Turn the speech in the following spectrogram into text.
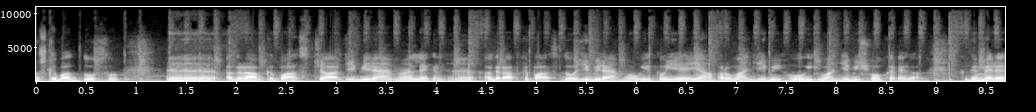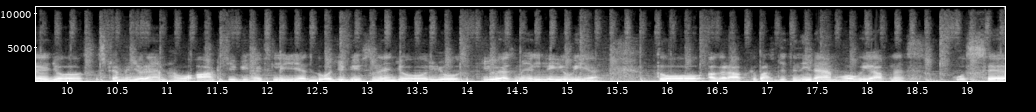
اس کے بعد دوستو اگر آپ کے پاس چار جی بی ریم ہے، لیکن اگر آپ کے پاس دو جی بی ریم ہوگی تو یہ یہاں پر ون جی بی ہوگی ون جی بی شو کرے گا۔ کیونکہ میرے جو سسٹم میں جو ریم ہے وہ آٹھ جی بی ہے، اس لیے یہ دو جی بی اس نے جو یوز یو ایس میں لی ہوئی ہے۔ تو اگر آپ کے پاس جتنی ریم ہوگی، آپ نے اس سے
